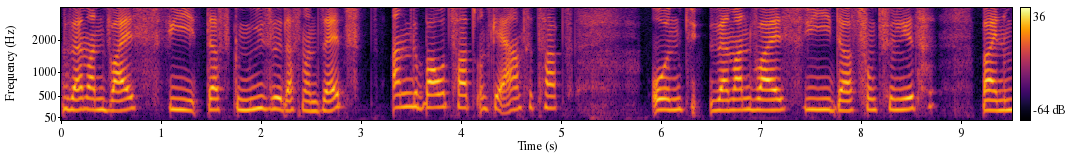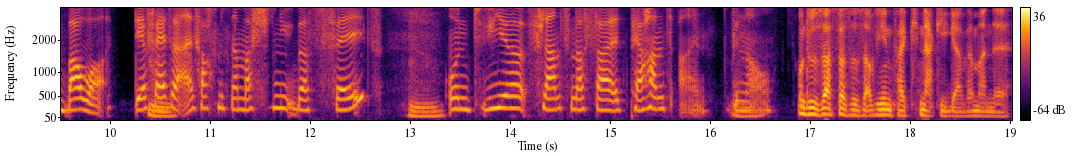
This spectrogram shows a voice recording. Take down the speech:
wenn man weiß, wie das Gemüse, das man selbst angebaut hat und geerntet hat, und wenn man weiß, wie das funktioniert bei einem Bauer. Der fährt dann einfach mit einer Maschine übers Feld und wir pflanzen das halt per Hand ein. Genau. Und du sagst, das ist auf jeden Fall knackiger, wenn man eine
